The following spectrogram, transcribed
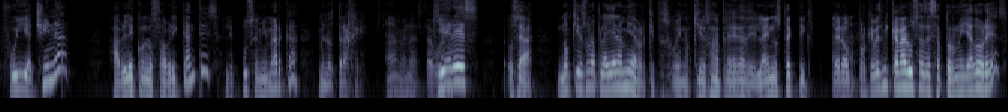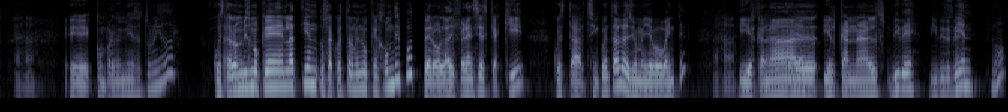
Fui a China, hablé con los fabricantes, le puse mi marca, me lo traje. Ah, mira, está bueno. ¿Quieres? O sea, no quieres una playera mía, porque pues, güey, no quieres una playera de Linus Tactics, pero Ajá. porque ves mi canal, usas desatornilladores, Ajá. eh, cómprame mi desatornillador. Cuesta Está lo bueno. mismo que en la tienda, o sea, cuesta lo mismo que en Home Depot, pero la diferencia es que aquí cuesta 50 dólares, yo me llevo 20, Ajá. y el canal, apoyando. y el canal vive, vive Sí. bien, ¿no?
